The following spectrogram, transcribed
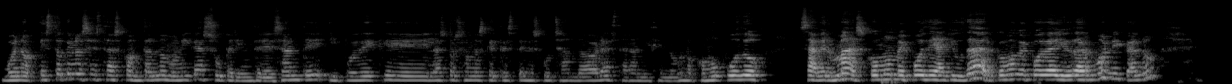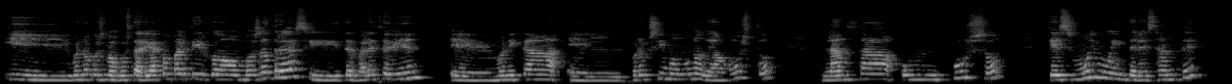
Bueno, esto que nos estás contando, Mónica, es súper interesante y puede que las personas que te estén escuchando ahora estarán diciendo, bueno, ¿cómo puedo saber más? ¿Cómo me puede ayudar? ¿Cómo me puede ayudar Mónica? ¿no? Y bueno, pues me gustaría compartir con vosotras, si te parece bien, eh, Mónica el próximo 1 de agosto lanza un curso que es muy, muy interesante.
